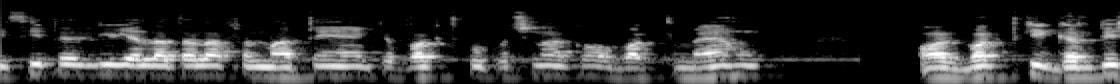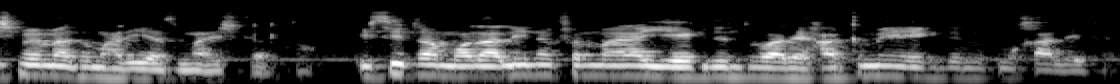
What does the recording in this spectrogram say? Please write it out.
इसी तरीके अल्लाह ताला फरमाते हैं कि वक्त को कुछ ना कहो, वक्त मैं हूँ और वक्त की गर्दिश में मैं तुम्हारी आजमाइश करता हूँ। इसी तरह मौलाली ने फरमाया, ये एक दिन तुम्हारे हक में, एक दिन मुखालिफ है।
